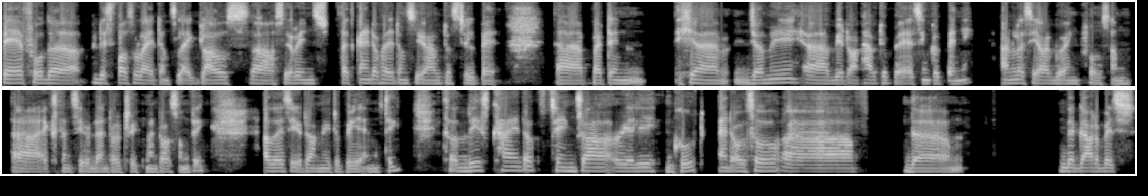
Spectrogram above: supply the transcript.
pay for the disposable items like gloves, uh, syringe, that kind of items. You have to still pay. Uh, but in here, Germany, uh, we don't have to pay a single penny unless you are going for some uh, expensive dental treatment or something. Otherwise, you don't need to pay anything. So these kind of things are really good. And also uh, the the garbage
